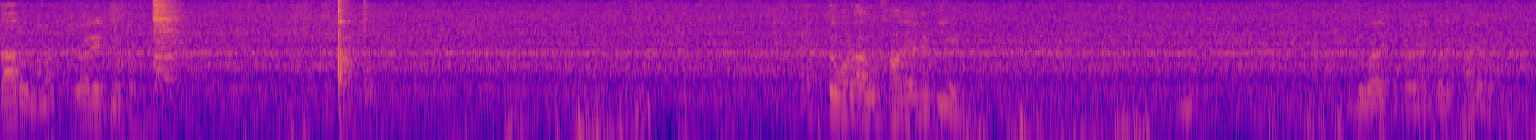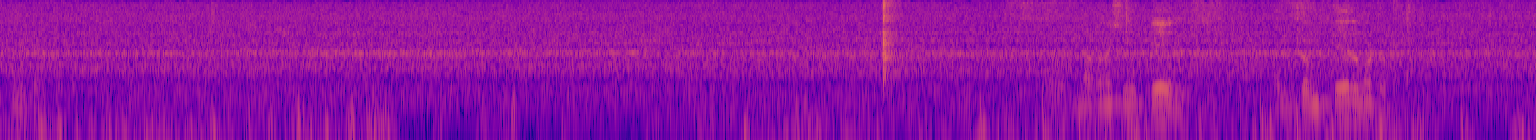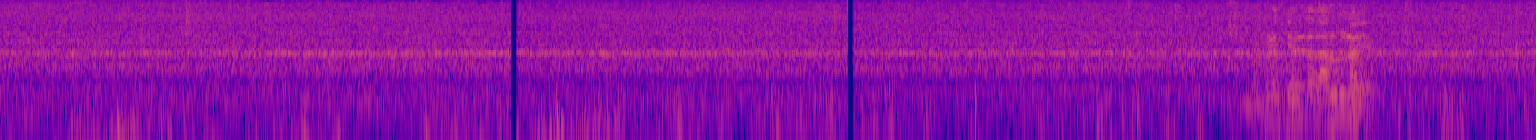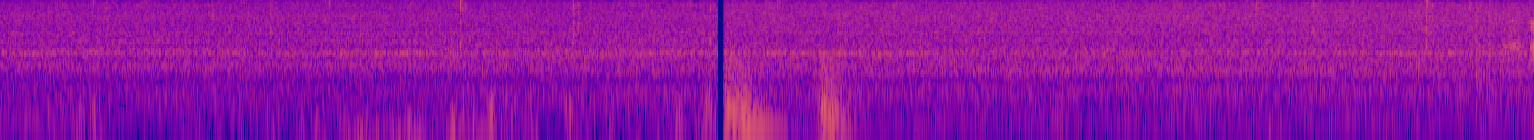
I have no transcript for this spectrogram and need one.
দারুণ আমার ফেভারিট মটন। এত বড় আলু খাওয়া যায় নাকি? দুবারে খেতে হবে একবারে খাওয়া যাবে না আলুটা মটনে শুধু তেল একদম তেল মটন তেলটা দারুণ লাগে।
